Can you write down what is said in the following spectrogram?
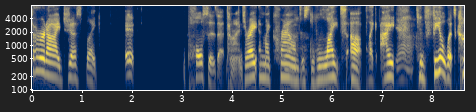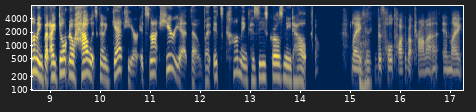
third eye just like it pulses at times right and my crown Yeah. just lights up like i Yeah. can feel what's coming but i don't know how it's going to get here it's not here yet though but it's coming because these girls need help Like Mhm. this whole talk about trauma and like,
